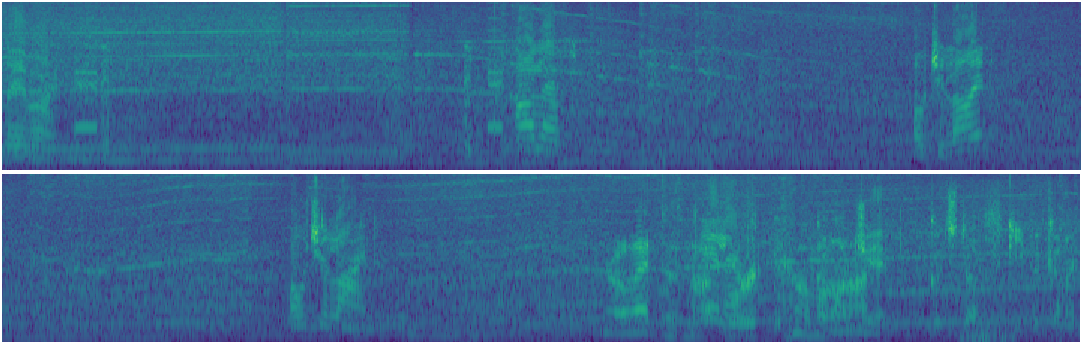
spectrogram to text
Clear right. Car left. Hold your line. Hold your line. Oh, that does not Hello. work. Come Come on, on. Chip. Good stuff. Keep it coming.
